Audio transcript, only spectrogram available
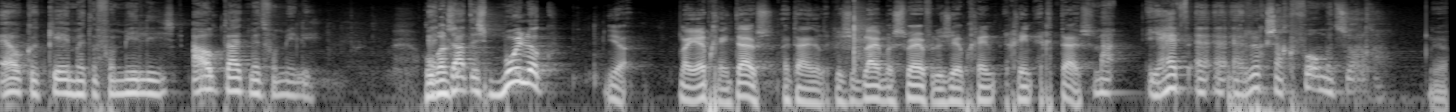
Elke keer met de familie. Altijd met familie. Hoe en was dat is moeilijk. Ja. Nou, je hebt geen thuis uiteindelijk. Dus je blijft maar zwerven. Dus je hebt geen, geen echt thuis. Maar je hebt een, een, een rugzak vol met zorgen. Ja.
